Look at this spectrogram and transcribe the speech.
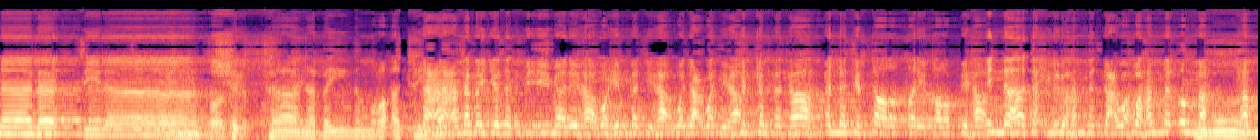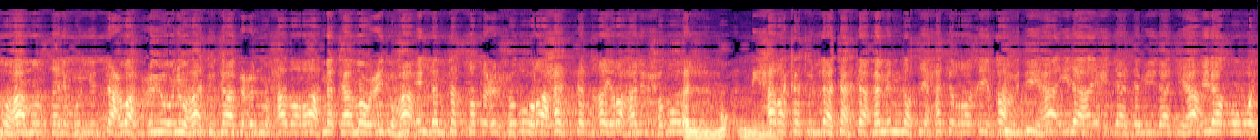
لا ائتلاف شتان بين امرأتين. نعم. تميزت بإيمانها وهمتها ودعوتها. تلك الفتاة التي اختارت طريق ربها. إنها تحمل هم الدعوة وهم الأمة. همها منصرف للدعوة. عيونها تتابع المحاضرات متى موعدها؟ إن لم تستطع الحضور حثت غيرها للحضور. المؤمن حركة لا تهدى فمن نصيحة رقيقة تهديها إلى إحدى زميلاتها إلى قوة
